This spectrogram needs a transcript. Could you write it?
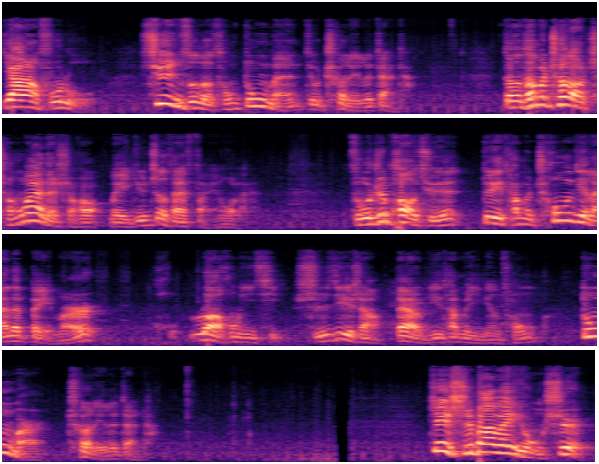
押上俘虏。迅速的从东门就撤离了战场。等他们撤到城外的时候，美军这才反应过来，组织炮群对他们冲进来的北门乱轰一气。实际上，戴尔吉他们已经从东门撤离了战场。这十八位勇士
